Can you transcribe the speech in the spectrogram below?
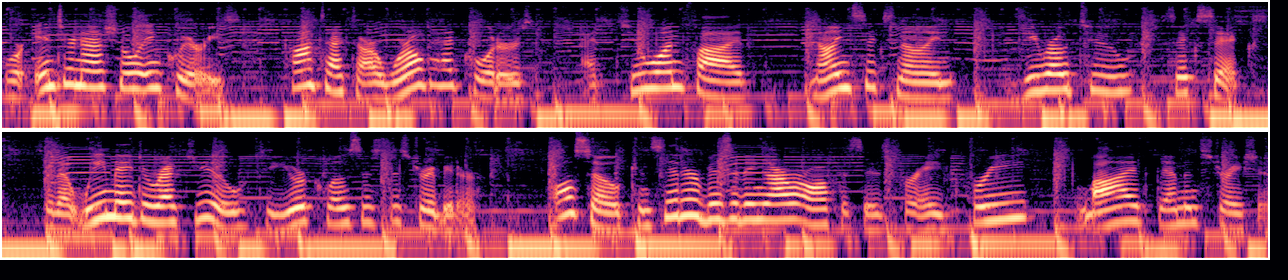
For international inquiries, contact our world headquarters at 215-969-0266 so that we may direct you to your closest distributor. Also, consider visiting our offices for a free live demonstration.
